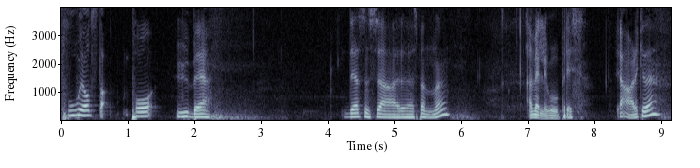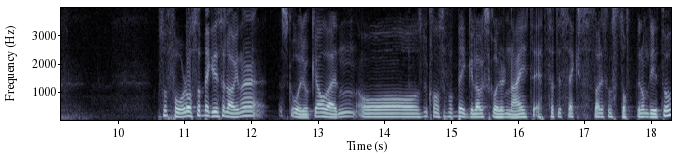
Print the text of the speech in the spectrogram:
to i odds da på UB. Det syns jeg er eh, spennende. Det er veldig god pris. Ja, er det ikke det? Og Så får du også begge disse lagene skårer jo ikke all verden. Og du kan også få begge lag skårer nei til 1,76. Så det har liksom stått mellom de to.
